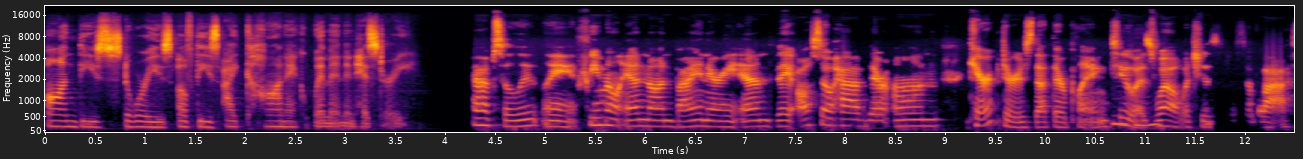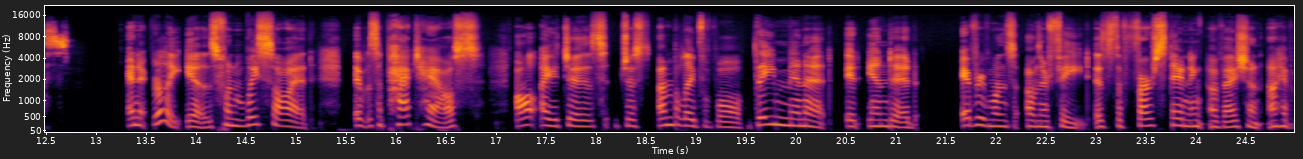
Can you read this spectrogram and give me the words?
on these stories of these iconic women in history. Absolutely. Female and non binary. And they also have their own characters that they're playing too, mm-hmm. as well, which is just a blast. And it really is. When we saw it, it was a packed house, all ages, just unbelievable. The minute it ended, everyone's on their feet. It's the first standing ovation I have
